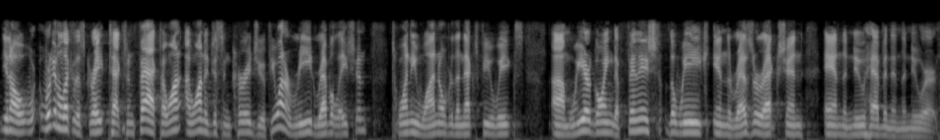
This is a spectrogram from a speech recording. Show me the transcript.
you know, we're, we're going to look at this great text. In fact, I want I want to just encourage you. If you want to read Revelation 21 over the next few weeks, um, we are going to finish the week in the resurrection and the new heaven and the new earth.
